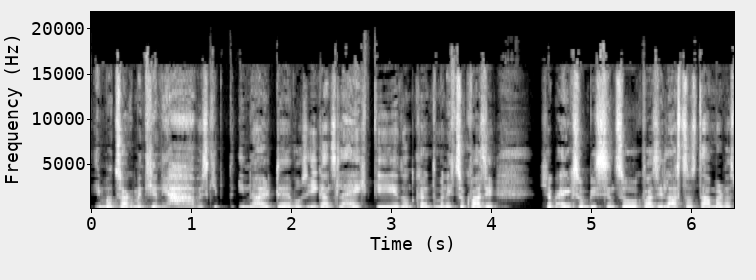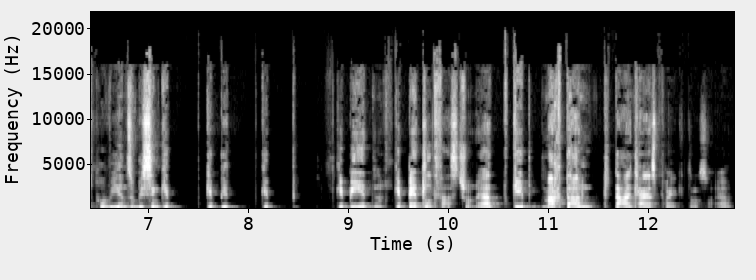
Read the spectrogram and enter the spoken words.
immer zu argumentieren, ja, aber es gibt Inhalte, wo es eh ganz leicht geht und könnte man nicht so quasi, ich habe eigentlich so ein bisschen so quasi, lasst uns da mal was probieren, so ein bisschen ge, ge, ge, gebeten, gebettelt fast schon. Ja, gebt, macht da ein, da ein kleines Projekt oder so. Ja.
